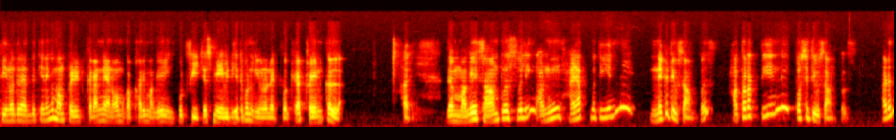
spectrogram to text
තියනොද නැද කියන එක ම ප්‍රඩිට් කරන්න යනවා. මොක් හරි මගේ ඉන්පුට් ෆීචස් මේ විදිහට නිව නෙට්වක් ට්‍රේන් කල්ලා හරි. දැම් මගේ සාම්පල්ස් වලින් අනු හයක්ම තියෙන්නේ නෙගටව් සම්පස් හතරක් තියෙන්නේ පොසිටව් සම්පස් හරිද?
